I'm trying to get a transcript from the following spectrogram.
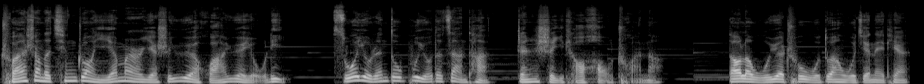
船上的青壮爷们儿也是越划越有力，所有人都不由得赞叹。真是一条好船呐！到了五月初五端午节那天，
